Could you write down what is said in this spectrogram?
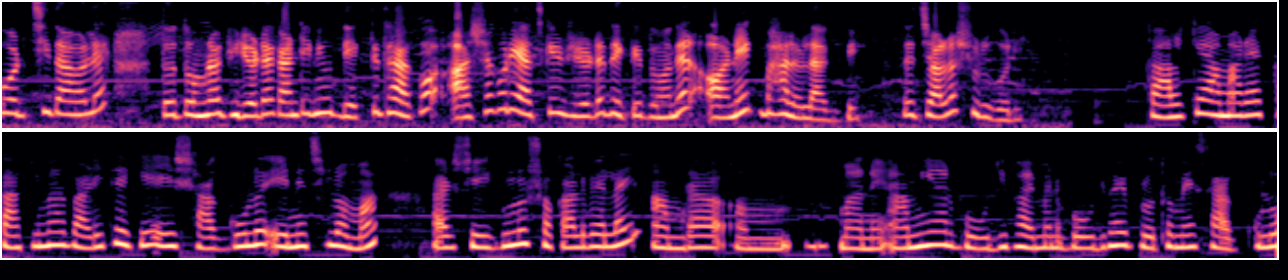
করছি তাহলে। তো তোমরা ভিডিওটা কন্টিনিউ দেখতে থাকো। আশা করি আজকের ভিডিওটা দেখতে তোমাদের অনেক ভালো লাগবে। তো চলো শুরু করি। কালকে আমার এক কাকিমার বাড়ি থেকে এই শাকগুলো এনেছিল মা। আর সেইগুলো সকালবেলায় আমরা মানে আমি আর বৌদি ভাই মানে বৌদি ভাই প্রথমে শাকগুলো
